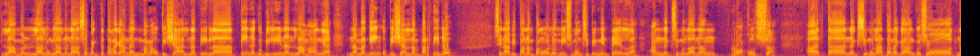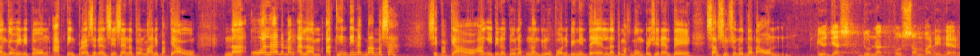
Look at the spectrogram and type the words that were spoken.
lalong-lalo na sa pagtatalaga ng mga opisyal na tila tinagubilinan lamang na maging opisyal ng partido. Sinabi pa ng Pangulo mismong si Pimentel ang nagsimula ng rokusa at uh, nagsimula talaga ang gusot ng gawin itong acting president si Senator Manny Pacquiao na wala namang alam at hindi nagbabasa. Si Pacquiao ang itinutulok ng grupo ni Pimentel na tumakbong presidente sa susunod na taon. You just do not push somebody there.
